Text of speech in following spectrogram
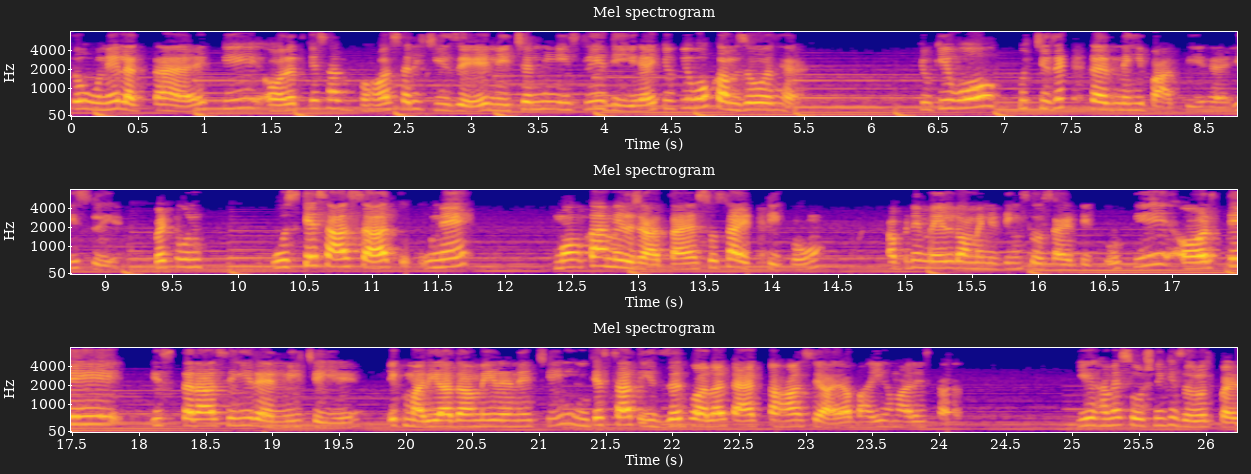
तो उन्हें लगता है कि औरत के साथ बहुत सारी चीज़ें नेचर ने इसलिए दी है क्योंकि वो कमज़ोर है, क्योंकि वो कुछ चीज़ें कर नहीं पाती है इसलिए। बट उन, उसके साथ साथ उन्हें मौका मिल जाता है सोसाइटी को, अपने मेल डोमिनेटिंग सोसाइटी को, कि औरतें इस तरह से ही रहनी चाहिए, एक मर्यादा में रहने चाहिए, इनके साथ इज़्ज़त वाला टैग कहाँ से आया भाई हमारे साथ? ये हमें सोचने की ज़रूरत पड़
